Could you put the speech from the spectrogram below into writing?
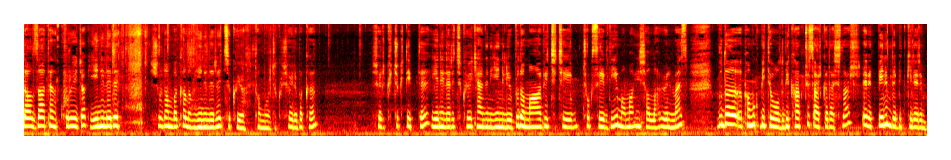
dal zaten kuruyacak. Yenileri şuradan bakalım yenileri çıkıyor tomurcuk. Şöyle bakın. Şöyle küçük dipte yenileri çıkıyor kendini yeniliyor. Bu da mavi çiçeğim. Çok sevdiğim ama inşallah ölmez. Bu da pamuk biti oldu bir kaktüs arkadaşlar. Evet benim de bitkilerim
